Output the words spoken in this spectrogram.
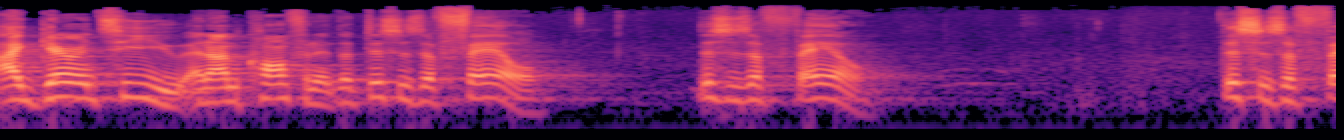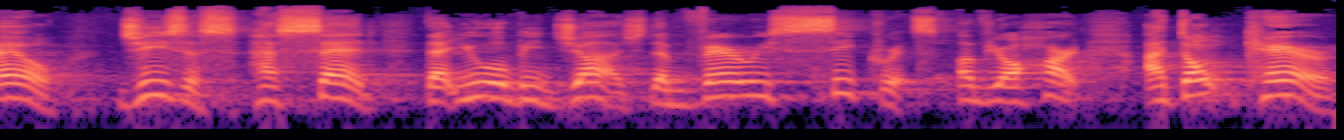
I guarantee you, and I'm confident, that this is a fail. This is a fail. This is a fail. Jesus has said that you will be judged, the very secrets of your heart. I don't care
